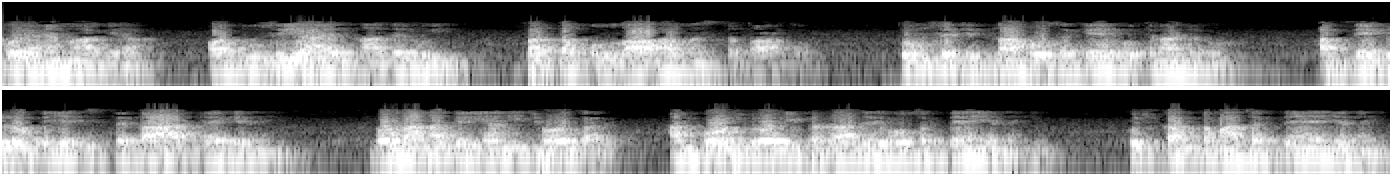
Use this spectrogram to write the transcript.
کو رحم آ گیا اور دوسری آیت نازل ہوئی فتق اللہ مستفاق تم سے جتنا ہو سکے اتنا ڈرو۔ اب دیکھ لو کہ یہ استطاعت ہے کہ نہیں۔ روزانہ بریانی چھوڑ کر ہم گوشت روٹی پر راضی ہو سکتے ہیں یا نہیں؟ کچھ کم کما سکتے ہیں یا نہیں؟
